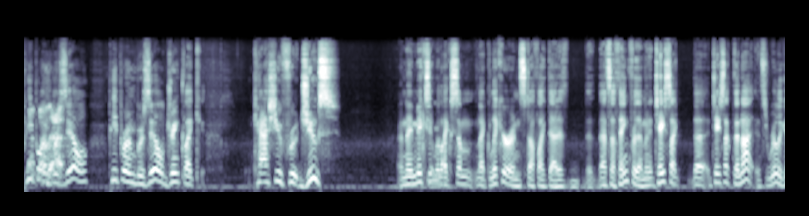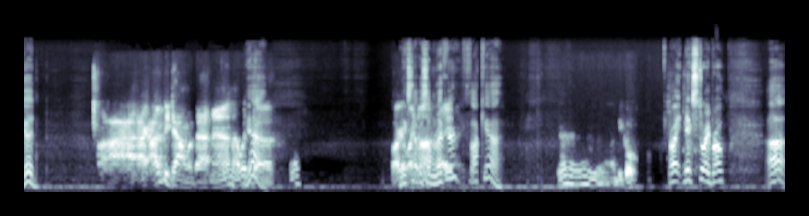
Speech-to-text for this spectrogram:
people in that. Brazil, people in Brazil drink like cashew fruit juice, and they mix it Mm. with like some like liquor and stuff like that. It's, that's a thing for them, and it tastes like the it tastes like the nut. It's really good. I, I'd be down with that, man. I would. Yeah. Uh. Fuck it, Mix why that with some not, right? liquor. Fuck yeah. Yeah, yeah, yeah, that'd be cool. All right, next story, bro. Uh,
